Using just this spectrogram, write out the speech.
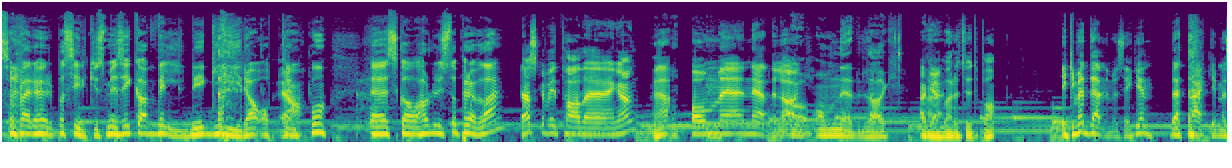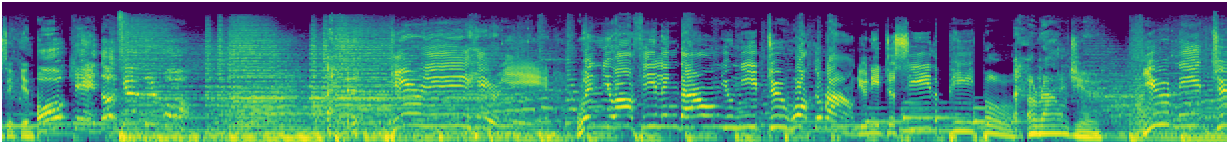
som pleier å høre på sirkusmusikk og er veldig gira opp tempo. Eh, skal, har du lyst til å prøve deg? Ja, Skal vi ta det en gang? Ja. Om eh, nederlag? om nederlag. Ok. Bare tute på. Ikke med denne musikken. Dette er ikke musikken. Ok, da kødder When you are feeling down, you need to walk around. You need to see the people around you. You need to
